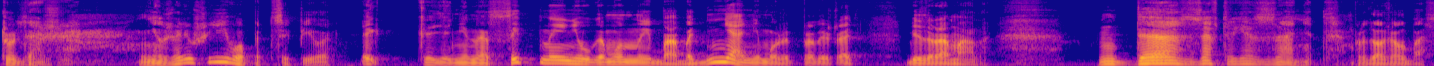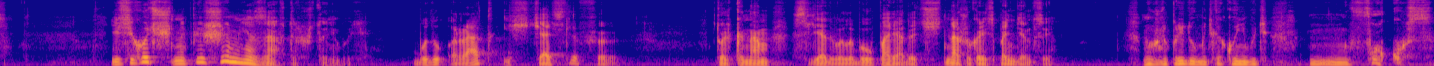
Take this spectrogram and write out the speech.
туда же. Неужели уж его подцепила? Экая ненасытная неугомонная баба дня не может продышать без романа. Да, завтра я занят, продолжал Бас. Если хочешь, напиши мне завтра что-нибудь. Буду рад и счастлив. Только нам следовало бы упорядочить нашу корреспонденцию. Нужно придумать какой-нибудь фокус.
